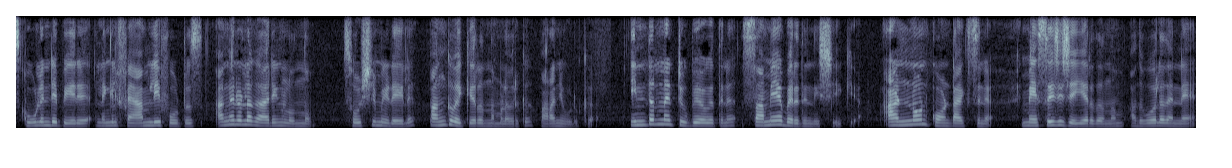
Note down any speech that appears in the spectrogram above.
സ്കൂളിന്റെ പേര് അല്ലെങ്കിൽ ഫാമിലി ഫോട്ടോസ് അങ്ങനെയുള്ള കാര്യങ്ങളൊന്നും സോഷ്യൽ മീഡിയയിൽ പങ്കുവെക്കരുതെന്ന് നമ്മളവർക്ക് പറഞ്ഞു കൊടുക്കുക. ഇന്റർനെറ്റ് ഉപയോഗത്തിന് സമയപരിധി നിശ്ചയിക്കുക. അൺനോൺ കോൺടാക്ട്സിന് മെസ്സേജ് ചെയ്യരുതെന്നും അതുപോലെ തന്നെ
